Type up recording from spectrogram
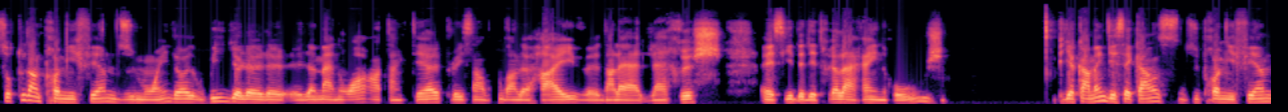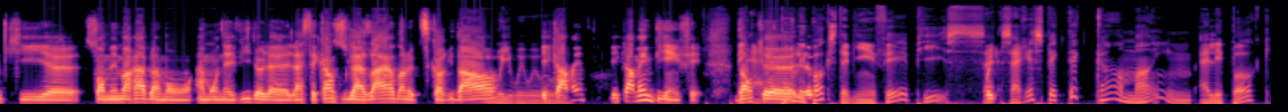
surtout dans le premier film, du moins. Là, oui, il y a le, le- le manoir en tant que tel, puis là, ils s'en vont dans le hive, euh, dans la, la ruche, euh, essayer de détruire la Reine Rouge. Puis il y a quand même des séquences du premier film qui euh, sont mémorables à mon, à mon avis. là. la, la séquence du laser dans le petit corridor Oui, oui, oui. oui, est, quand même, est quand même bien fait. Mais Donc, à- euh, pour le- l'époque, c'était bien fait, puis ça respectait quand même, à l'époque,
